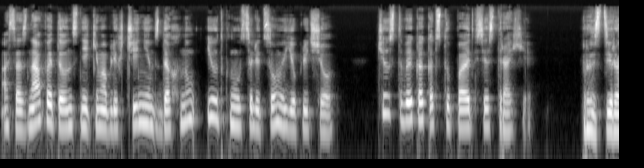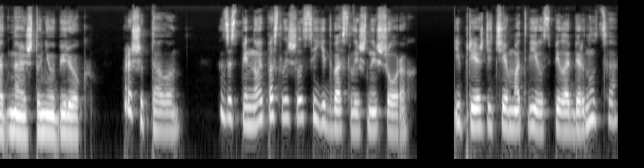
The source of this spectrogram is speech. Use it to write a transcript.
Осознав это, он с неким облегчением вздохнул и уткнулся лицом в ее плечо, чувствуя, как отступают все страхи. «Прости, родная, что не уберег», – прошептал он. За спиной послышался едва слышный шорох. И прежде чем Матвей успел обернуться,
